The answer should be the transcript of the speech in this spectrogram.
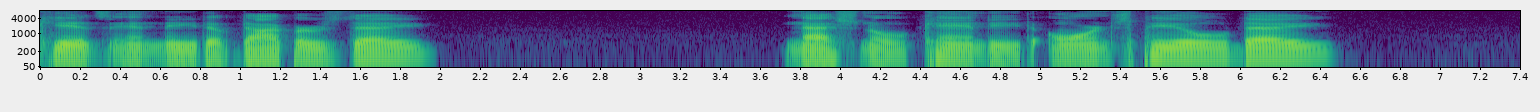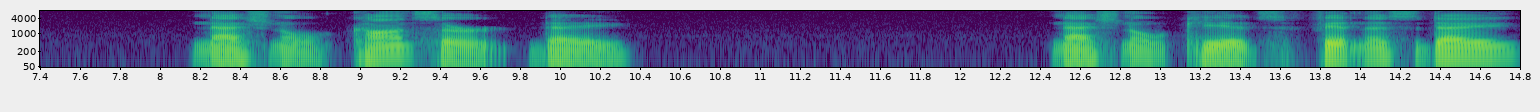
Kids in Need of Diapers Day, National Candied Orange Peel Day, National Concert Day, National Kids Fitness Day,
